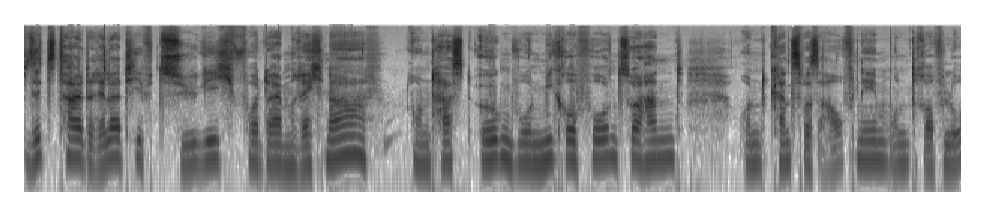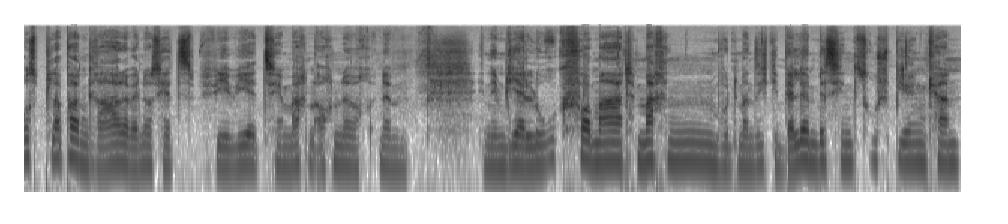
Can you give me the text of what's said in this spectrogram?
sitzt halt relativ zügig vor deinem Rechner und hast irgendwo ein Mikrofon zur Hand und kannst was aufnehmen und drauf losplappern. Gerade wenn du es jetzt, wie wir jetzt hier machen, auch noch in einem, in einem Dialogformat machen, wo man sich die Bälle ein bisschen zuspielen kann.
